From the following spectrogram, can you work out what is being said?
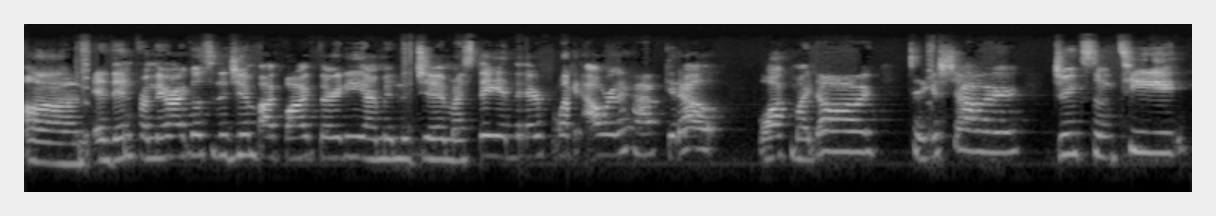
Um, and then from there, I go to the gym by 5.30. I'm in the gym. I stay in there for like an hour and a half, get out, walk my dog, take a shower, drink some tea,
